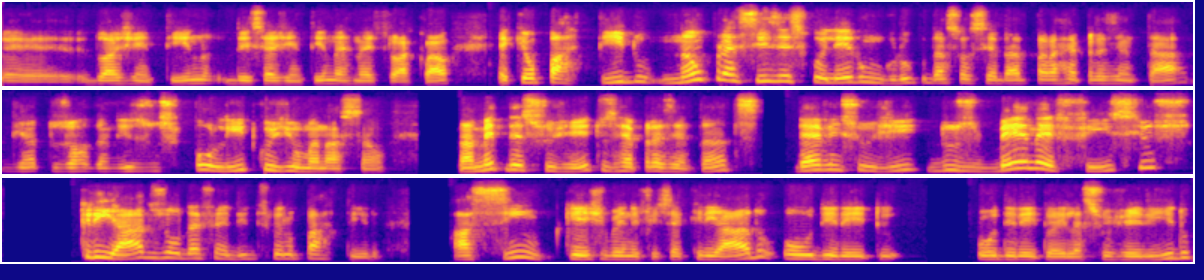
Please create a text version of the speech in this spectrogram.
é, do argentino, desse argentino, Ernesto Laclau, é que o partido não precisa escolher um grupo da sociedade para representar diante dos organismos políticos de uma nação. Na mente desses sujeitos, representantes devem surgir dos benefícios criados ou defendidos pelo partido. Assim que este benefício é criado ou o direito o direito a ele é sugerido,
